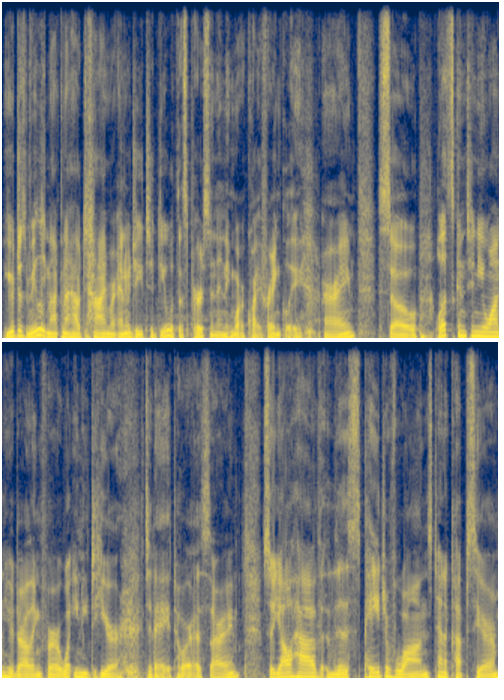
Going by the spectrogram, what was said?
you're just really not going to have time or energy to deal with this person anymore, quite frankly. All right. So let's continue on here, darling, for what you need to hear today, Taurus. All right. So y'all have this Page of Wands, Ten of Cups here,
